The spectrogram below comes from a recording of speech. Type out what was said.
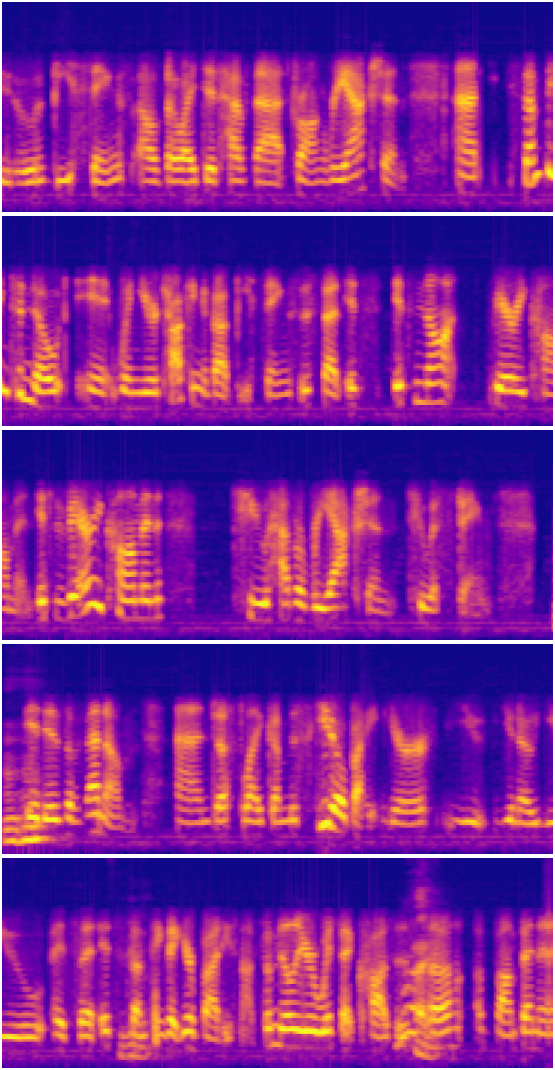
to bee stings, although I did have that strong reaction. And something to note when you're talking about bee stings is that it's it's not very common. It's very common to have a reaction to a sting. Mm-hmm. It is a venom, and just like a mosquito bite, you're you you know you it's a it's yeah. something that your body's not familiar with that causes right. a, a bump and a,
